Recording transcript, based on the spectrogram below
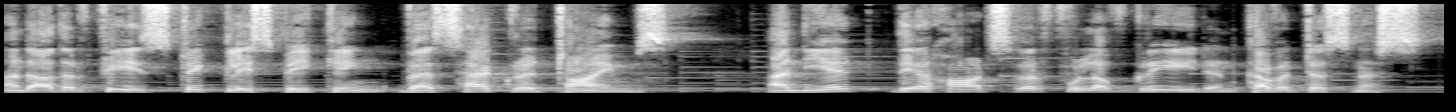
and other feasts, strictly speaking, were sacred times, and yet their hearts were full of greed and covetousness.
